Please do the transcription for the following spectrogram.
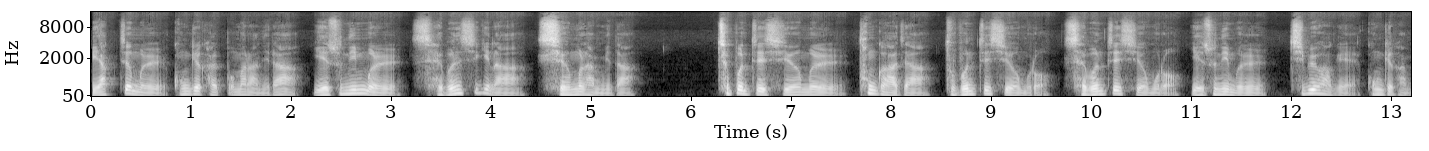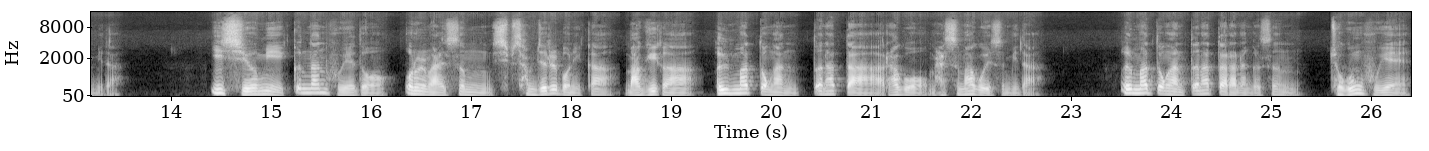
약점을 공격할 뿐만 아니라 예수님을 세 번씩이나 시험을 합니다. 첫 번째 시험을 통과하자 두 번째 시험으로 세 번째 시험으로 예수님을 집요하게 공격합니다. 이 시험이 끝난 후에도 오늘 말씀 13절을 보니까 마귀가 얼마 동안 떠났다라고 말씀하고 있습니다. 얼마 동안 떠났다라는 것은 조금 후에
